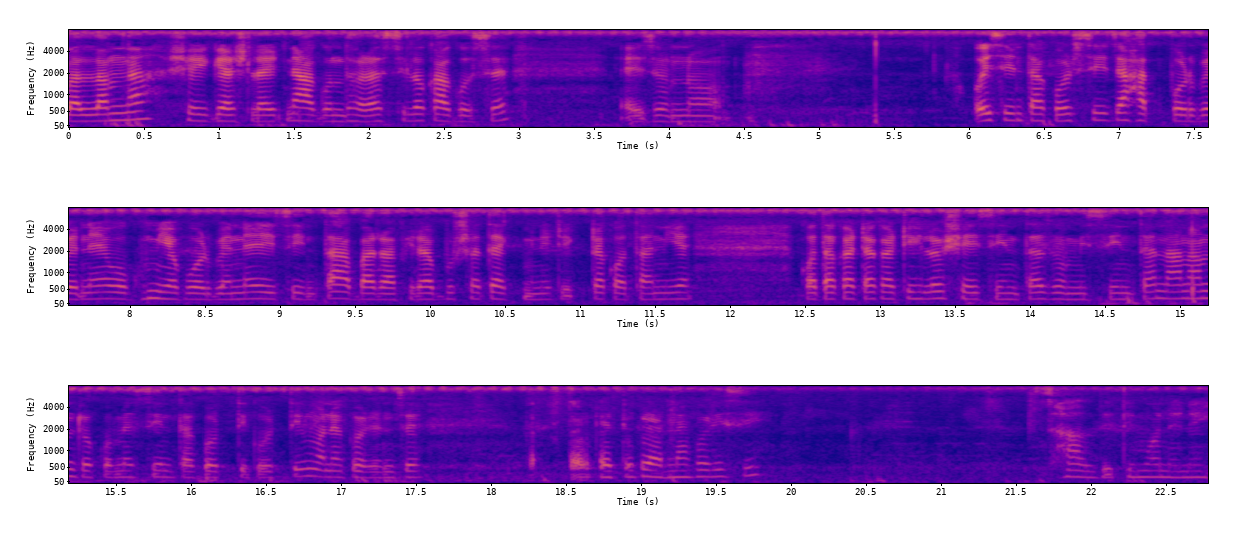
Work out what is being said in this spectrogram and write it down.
পারলাম না। সেই গ্যাস লাইট নিয়ে আগুন ধরাচ্ছিল কাগজে। এই জন্য ওই চিন্তা করছি যে হাত পড়বে না, ও ঘুমিয়ে পড়বে না, এই চিন্তা। আবার রাফির আব্বুর সাথে এক মিনিট একটা কথা নিয়ে কথা কাটাকাটি হলো, সেই চিন্তা, জমির চিন্তা, নানান রকমের চিন্তা করতে করতে মনে করেন যে তরকারিটুকু রান্না করেছি। ঝাল দিতে মনে নেই।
